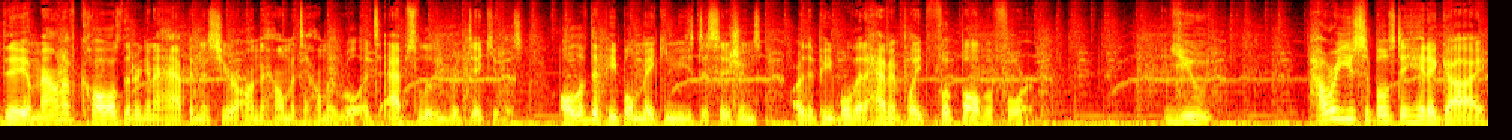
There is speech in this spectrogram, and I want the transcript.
The amount of calls that are going to happen this year on the helmet to helmet rule, it's absolutely ridiculous. All of the people making these decisions are the people that haven't played football before. You how are you supposed to hit a guy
